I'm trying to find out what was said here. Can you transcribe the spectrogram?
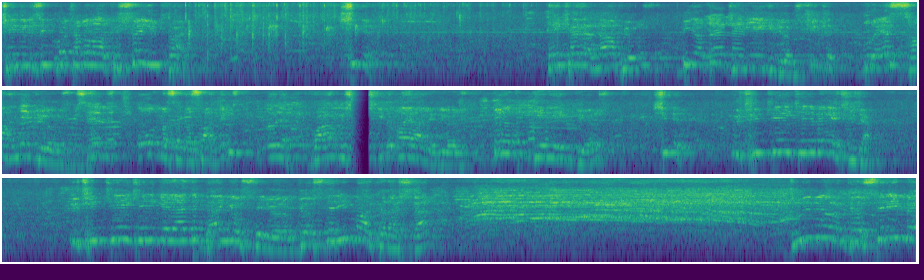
Kendinizi kocaman alkışlayın lütfen. Şimdi heykeller ne yapıyoruz? Bir adım Yerler. geriye gidiyoruz. Çünkü buraya sahne diyoruz biz. Evet. Olmasa da sahnemiz öyle varmış gibi hayal ediyoruz. Bir adım geriye gidiyoruz. Şimdi üçüncü heykelime geçeceğim. Üçüncü heykeli genelde ben gösteriyorum. Göstereyim mi arkadaşlar? Duymuyorum. Göstereyim mi?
